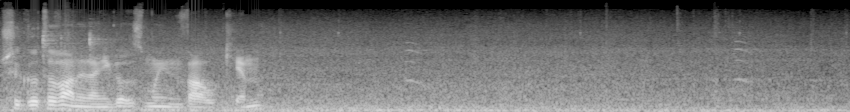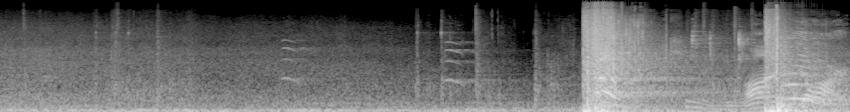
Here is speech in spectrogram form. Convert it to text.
przygotowany na niego z moim wałkiem. On guard.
